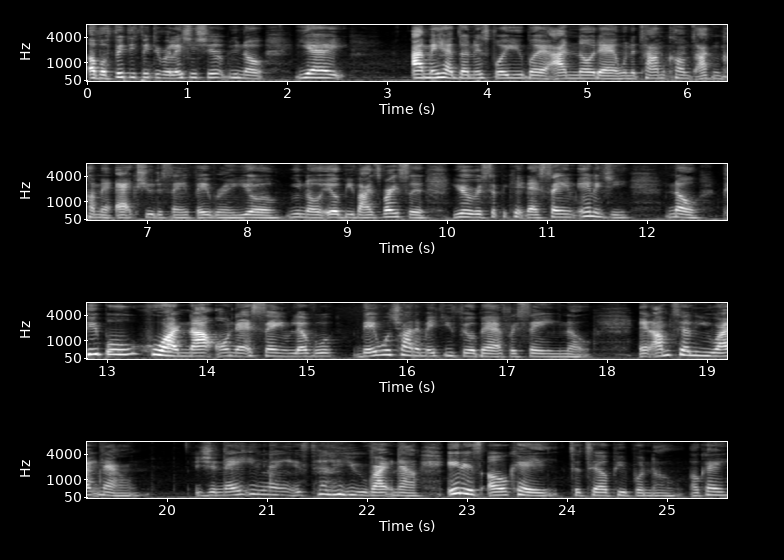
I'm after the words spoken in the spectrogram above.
of a 50-50 relationship, you know, yeah, I may have done this for you, but I know that when the time comes, I can come and ask you the same favor, and you'll, you know, it'll be vice versa. You'll reciprocate that same energy. No, people who are not on that same level, they will try to make you feel bad for saying no. And I'm telling you right now, Janae Elaine is telling you right now, it is okay to tell people no, okay?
